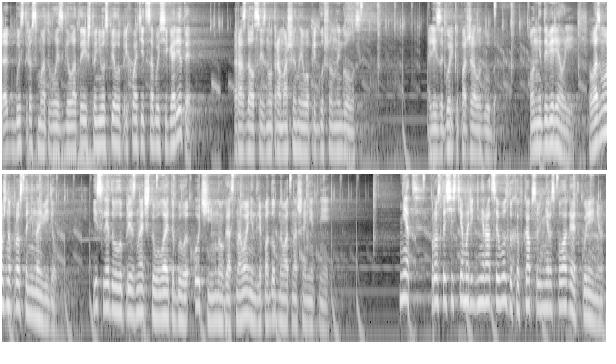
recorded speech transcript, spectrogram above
Так быстро сматывалась Галатея, что не успела прихватить с собой сигареты, раздался изнутра машины его приглушенный голос. Лиза горько поджала губы. Он не доверял ей, возможно, просто ненавидел. И следовало признать, что у Лайта было очень много оснований для подобного отношения к ней. «Нет, просто система регенерации воздуха в капсуле не располагает к курению»,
